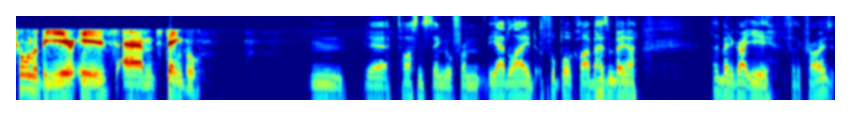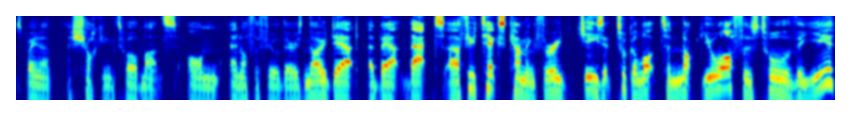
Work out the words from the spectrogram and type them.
tool of the year is um, Stengel. Mm, yeah, Tyson Stengel from the Adelaide Football Club hasn't been a Hasn't been a great year for the Crows. It's been a, a, shocking 12 months on and off the field. There is no doubt about that. A few texts coming through. Geez, it took a lot to knock you off as Tool of the Year,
